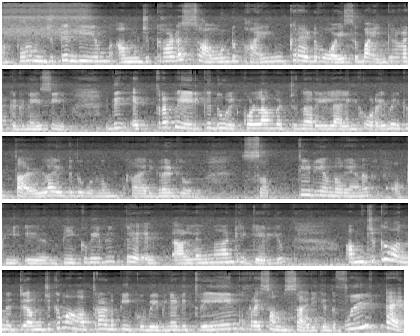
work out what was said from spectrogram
അപ്പോൾ അംജുക്ക് എന്ത് ചെയ്യും? അംജുക്കാടെ സൗണ്ട് ഭയങ്കരമായിട്ട് വോയിസ് ഭയങ്കര റെക്കഗ്നൈസ് ചെയ്യും. ഇത് എത്ര പേർക്ക് ഇത് ഉൾക്കൊള്ളാൻ പറ്റുമെന്ന് അറിയില്ല. അല്ലെങ്കിൽ കുറേ പേർക്ക് തള്ളായിട്ട് തോന്നും കാര്യങ്ങളായിട്ട് തോന്നും. സത്യമായിട്ട് ഞാൻ പറയാണ് പീക്കു ബേബി അലങ്ങാണ്ടിരിക്കുകയായിരിക്കും. അംജുക്ക് വന്നിട്ട് അംജുക്ക് മാത്രമാണ് പീക്കു ബേബിനായിട്ട് ഇത്രയും കുറേ സംസാരിക്കുന്നത്. ഫുൾ ടൈം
